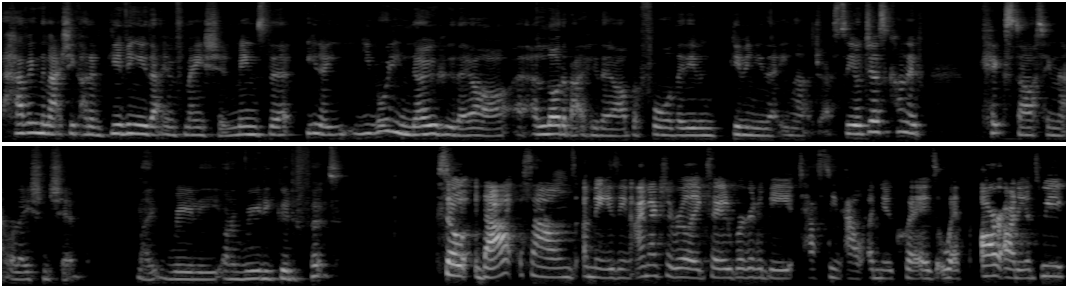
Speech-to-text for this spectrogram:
having them actually kind of giving you that information means that you know you already know who they are a lot about who they are before they've even given you their email address so you're just kind of kickstarting that relationship like really on a really good foot so that sounds amazing. I'm actually really excited. We're going to be testing out a new quiz with our audience. We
